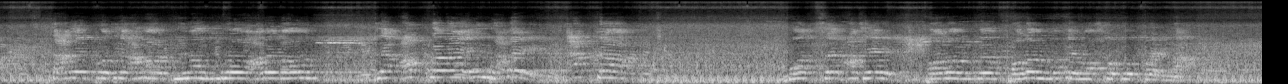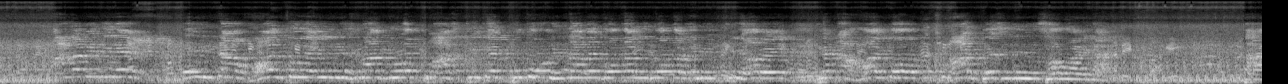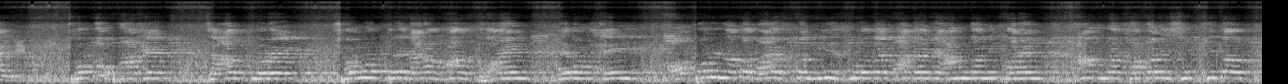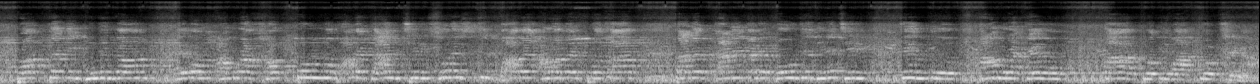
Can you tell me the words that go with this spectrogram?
তাদের প্রতি আমার বিনম্র আবেদন যে আপনারা এইভাবে একটা মৎস্যের প্রজন্ম প্রজন্মকে নষ্ট করবেন না। এইটা হয়তো এই মাছগুলো প্লাস্টিকের পুতুল হিসাবে দোকানি দোকানে হবে সেটা হয়তো আর বেশি দিন সময় তাই ছোট জাল করে সমুদ্রে যারা মাছ ধরেন এবং এই অপরিণত বয়স্ক জিনিসগুলোকে বাজারে আমদানি করেন আমরা সকলে শিক্ষিত প্রত্যেকে গুণীজন এবং আমরা সম্পূর্ণভাবে জানছি সুনিশ্চিতভাবে আমাদের প্রচার তাদের কানে কানে পৌঁছে দিয়েছি, কিন্তু আমরা কেউ তার প্রতিবাদ করছি না।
